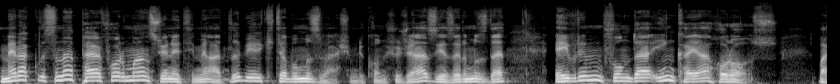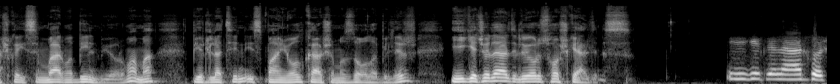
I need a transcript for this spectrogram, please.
Meraklısına Performans Yönetimi adlı bir kitabımız var. Şimdi konuşacağız. Yazarımız da Evrim Funda İnkaya Horoz. Başka isim var mı bilmiyorum ama bir Latin İspanyol karşımızda olabilir. İyi geceler diliyoruz, hoş geldiniz. İyi geceler, hoş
